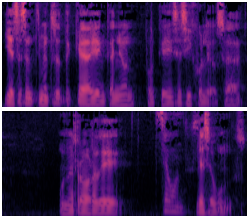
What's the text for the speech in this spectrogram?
Y ese sentimiento se te queda bien cañón, porque dices, híjole, o sea, un error de segundos. De segundos.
